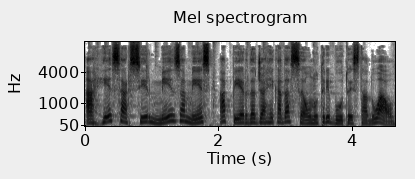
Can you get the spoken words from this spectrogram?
a ressarcir mês a mês a perda de arrecadação no tributo estadual.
